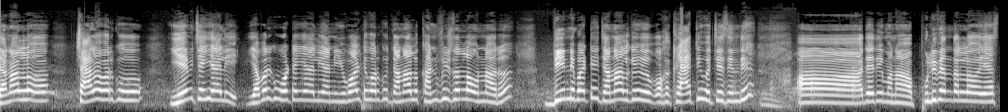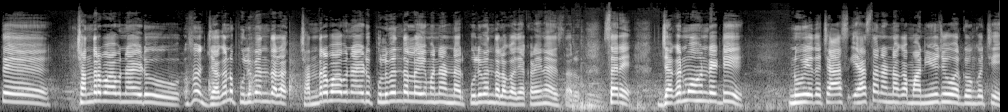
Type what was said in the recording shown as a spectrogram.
జనాల్లో చాలా వరకు ఏమి చెయ్యాలి ఎవరికి ఓటేయాలి అని ఇవాళ వరకు జనాలు కన్ఫ్యూజన్లో ఉన్నారు. దీన్ని బట్టి జనాలకి ఒక క్లారిటీ వచ్చేసింది. అదేది మన పులివెందల్లో వేస్తే చంద్రబాబు నాయుడు జగన్ పులివెందల చంద్రబాబు నాయుడు పులివెందల్లో ఏమని అన్నారు పులివెందలో కాదు ఎక్కడైనా వేస్తారు. సరే జగన్మోహన్ రెడ్డి నువ్వు ఏదో చేస్ వేస్తానన్నాగా మా నియోజకవర్గంకి వచ్చి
